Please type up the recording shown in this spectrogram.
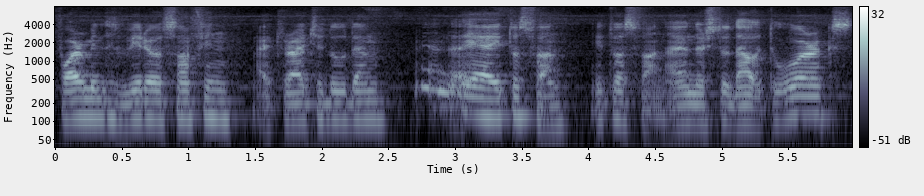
4 minute video or something, I tried to do them, and uh, yeah, it was fun, it was fun. I understood how it works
